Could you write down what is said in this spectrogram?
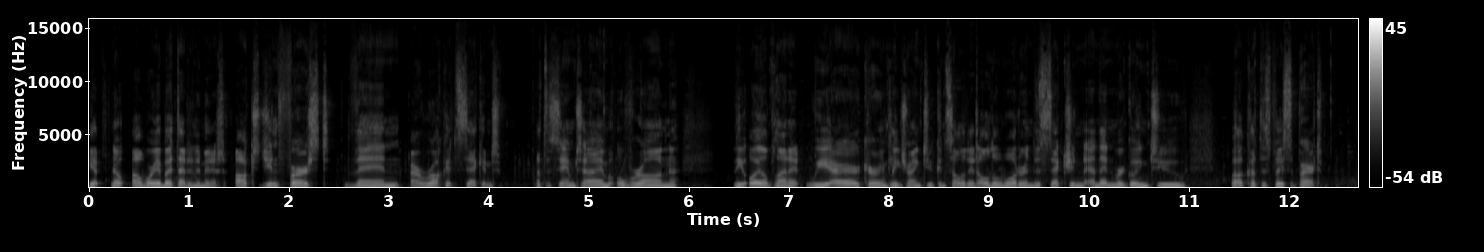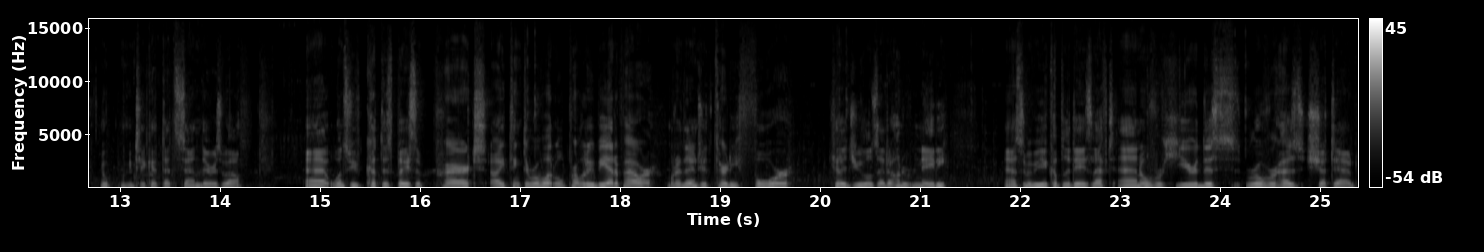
Yep, no, I'll worry about that in a minute. Oxygen first, then our rocket second. At the same time, over on the oil planet, we are currently trying to consolidate all the water in this section, and then we're going to, well, cut this place apart. Oh, we can take out that sand there as well. Uh, once we've cut this place apart, I think the robot will probably be out of power. What are they down to? 34 kilojoules at 180. Uh, so maybe a couple of days left. And over here, this rover has shut down,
